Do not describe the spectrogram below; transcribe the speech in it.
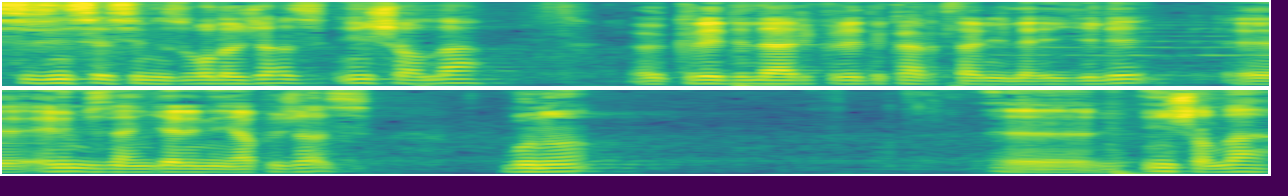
sizin sesiniz olacağız. İnşallah e, krediler, kredi kartları ile ilgili e, elimizden geleni yapacağız. Bunu e, inşallah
